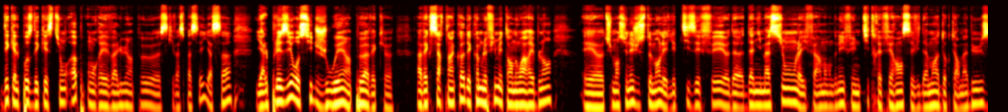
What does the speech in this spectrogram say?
dès qu'elle pose des questions, hop, on réévalue un peu euh, ce qui va se passer. Il y a ça. Il y a le plaisir aussi de jouer un peu avec euh, avec certains codes et comme le film est en noir et blanc. Et euh, tu mentionnais justement les, les petits effets euh, d'a- d'animation. Là, il fait à un moment donné, il fait une petite référence évidemment à Docteur Mabuse.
